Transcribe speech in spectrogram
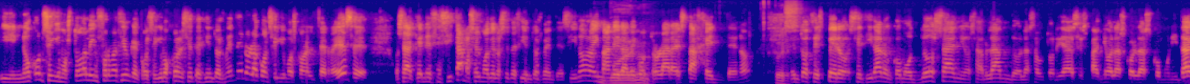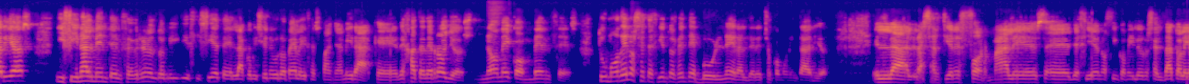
y no conseguimos toda la información que conseguimos con el 720, no la conseguimos con el CRS. O sea, que necesitamos el modelo 720, si no, no hay manera de controlar a esta gente, ¿no? Pues Entonces, pero se tiraron como dos años hablando las autoridades españolas con las comunitarias y finalmente en febrero del 2017 la Comisión Europea le dice a España, mira, que déjate de rollos, no me convences. Tu modelo 720 vulnera el derecho comunitario las sanciones formales eh, de 100 o 5.000 euros el dato, la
